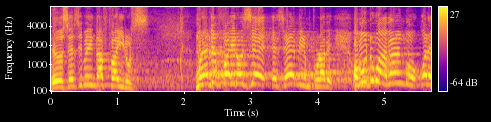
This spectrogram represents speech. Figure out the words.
ezo zezibinga files. Mulete files ezemirimu tulabe. Omuntu bwabanga okola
